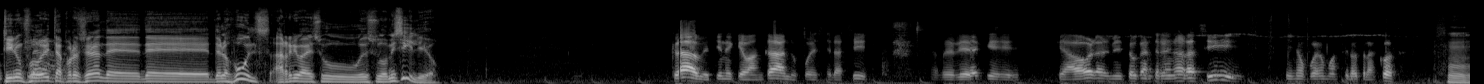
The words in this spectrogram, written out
tiene un futbolista profesional de, de, de, los Bulls arriba de su, de su domicilio. Claro, me tiene que bancar, no puede ser así. La realidad es que, que ahora me toca entrenar así y no podemos hacer otras cosas. Hmm.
